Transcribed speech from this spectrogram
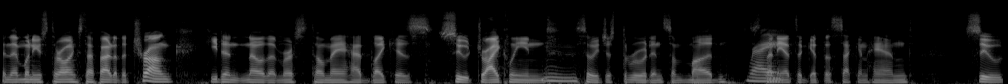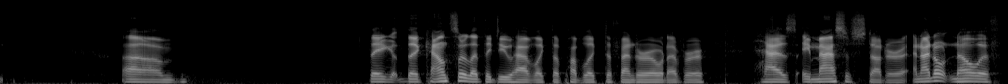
And then when he was throwing stuff out of the trunk, he didn't know that Marisa Tomei had like his suit dry cleaned, Mm. so he just threw it in some mud. So then he had to get the secondhand suit. Um, they the counselor that they do have, like the public defender or whatever, has a massive stutter, and I don't know if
